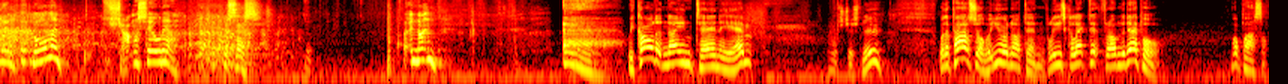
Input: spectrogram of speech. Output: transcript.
morning. Morning. Shot myself there. What's this? Uh, nothing. We called at 9.10 a.m. That's just new. With a parcel, but you were not in. Please collect it from the depot. What parcel?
